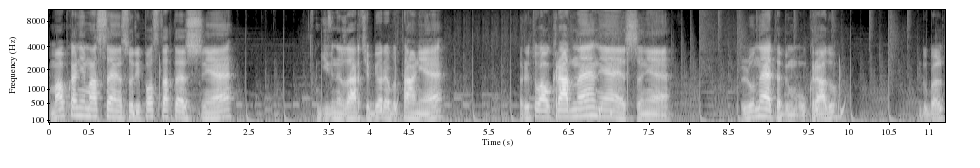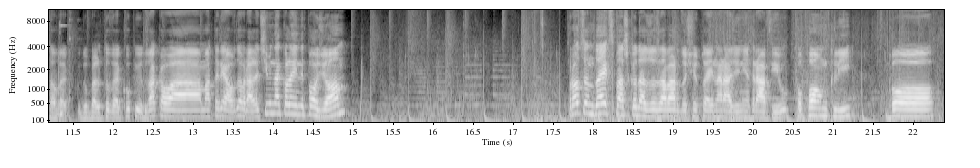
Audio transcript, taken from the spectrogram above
Małpka nie ma sensu, riposta też nie. Dziwne żarcie, biorę, bo tanie. Rytuał kradnę? Nie, jeszcze nie. Lunetę bym ukradł. Dubeltowe, dubeltówę kupił, dwa koła materiałów. Dobra, lecimy na kolejny poziom. Procent do expa, szkoda, że za bardzo się tutaj na razie nie trafił. Popąkli, bo...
